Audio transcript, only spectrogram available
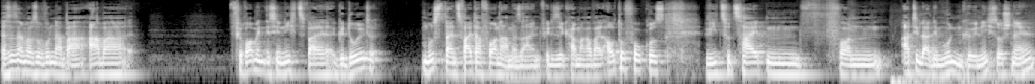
Das ist einfach so wunderbar, aber für Robin ist hier nichts, weil Geduld muss dein zweiter Vorname sein für diese Kamera, weil Autofokus wie zu Zeiten von Attila dem Hundenkönig so schnell.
